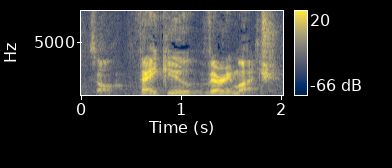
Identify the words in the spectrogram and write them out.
So thank you very much.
